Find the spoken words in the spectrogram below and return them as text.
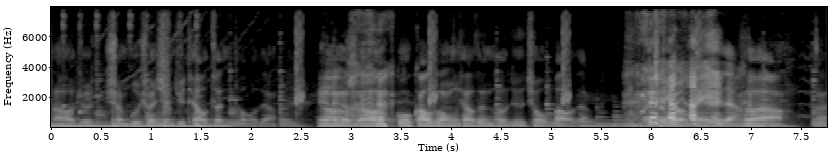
然后就全部会先去挑枕头因为那个时候国高中跳正头就是秋报这样。而且又有妹这样 对啊，哎，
